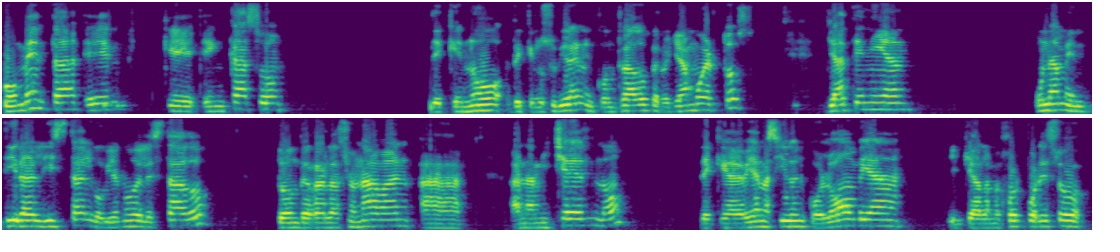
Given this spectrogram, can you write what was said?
comenta él que en caso de que no, de que los hubieran encontrado, pero ya muertos, ya tenían una mentira lista el gobierno del estado, donde relacionaban a Ana Michelle, ¿no? De que había nacido en Colombia y que a lo mejor por eso,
